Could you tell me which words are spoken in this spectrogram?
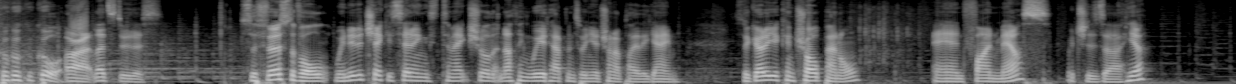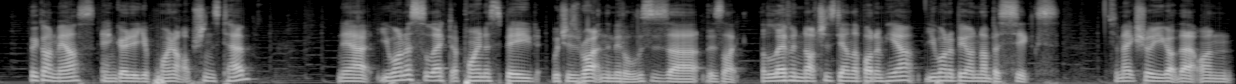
Cool, cool, cool, cool. Alright, let's do this. So first of all, we need to check your settings to make sure that nothing weird happens when you're trying to play the game. So go to your control panel and find mouse, which is uh, here. Click on mouse and go to your pointer options tab. Now you want to select a pointer speed which is right in the middle. This is uh, there's like 11 notches down the bottom here. You want to be on number six. So make sure you got that one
